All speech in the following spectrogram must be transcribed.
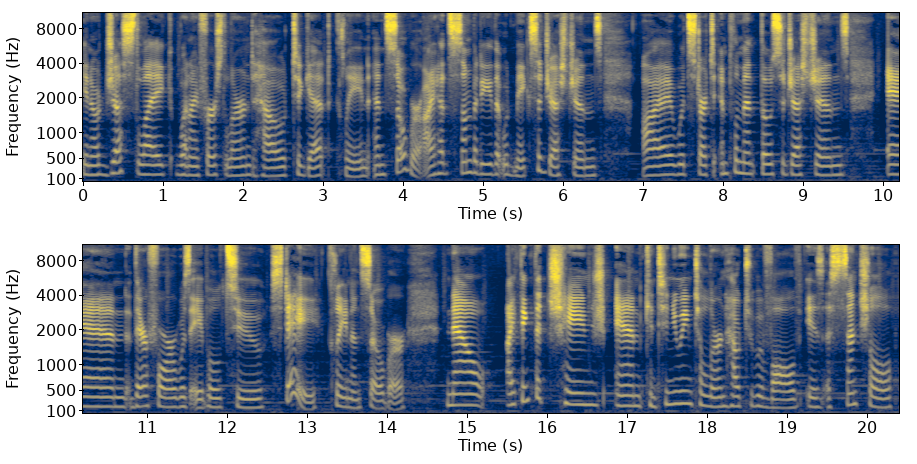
You know, just like when I first learned how to get clean and sober, I had somebody that would make suggestions. I would start to implement those suggestions and therefore was able to stay clean and sober. Now, I think that change and continuing to learn how to evolve is essential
